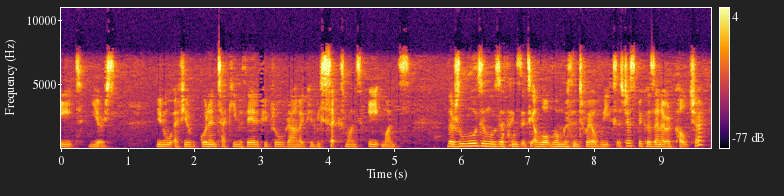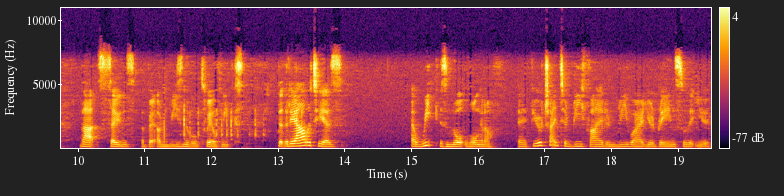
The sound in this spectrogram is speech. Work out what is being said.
eight years. You know, if you're going into a chemotherapy program, it could be six months, eight months. There's loads and loads of things that take a lot longer than 12 weeks. It's just because in our culture, that sounds a bit unreasonable, 12 weeks. But the reality is, a week is not long enough. If you're trying to refire and rewire your brain so that you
